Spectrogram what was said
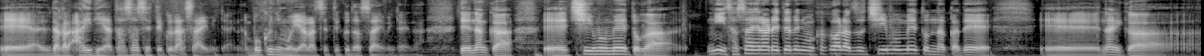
えー、だからアイデア出させてくださいみたいな。僕にもやらせてくださいみたいな。でなんか、えー、チームメイトがに支えられてるにもかかわらずチームメイトの中で、えー、何か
